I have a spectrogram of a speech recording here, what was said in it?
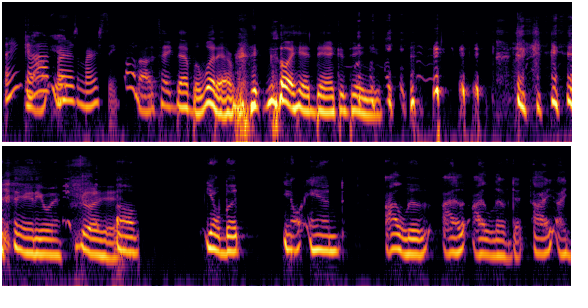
Thank Yeah, God for. His mercy. Oh, I don't know how to take that, but whatever. go ahead, Dan. Continue. anyway. Go ahead. um, you know, but you know, and I live, I I lived it. I I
